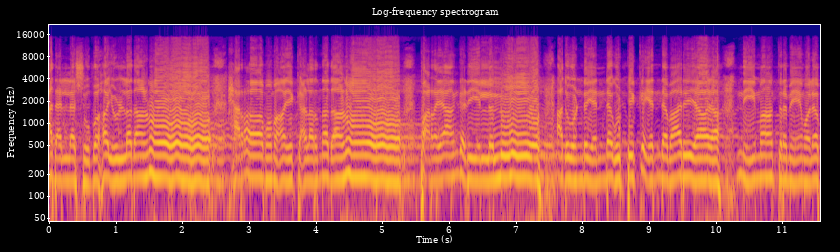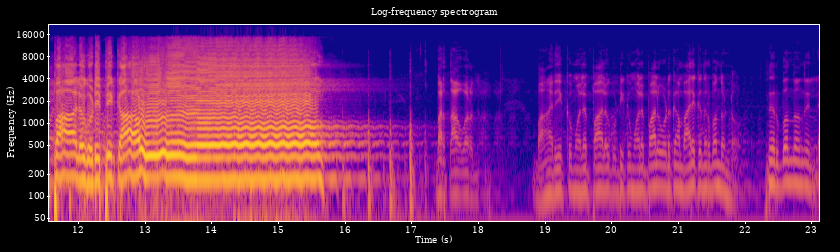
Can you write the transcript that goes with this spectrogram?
അതല്ല ശുഭയുള്ളതാണോ? ഹറാമുമായി കളർന്നതാണോ പറയാൻ കഴിയില്ലല്ലോ. അതുകൊണ്ട് എന്റെ കുട്ടിക്ക് എന്റെ ഭാര്യയായ നീ മാത്രമേ മുലപ്പാൽ കുടിപ്പിക്കാവൂ. ഭാര്യക്ക് മുലപ്പാൽ കുട്ടിക്ക് മുലപ്പാൽ കൊടുക്കാൻ ഭാര്യയ്ക്ക് നിർബന്ധമുണ്ടോ? നിർബന്ധമൊന്നുമില്ല.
